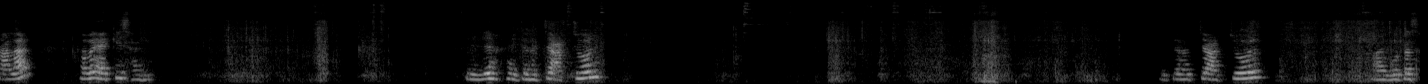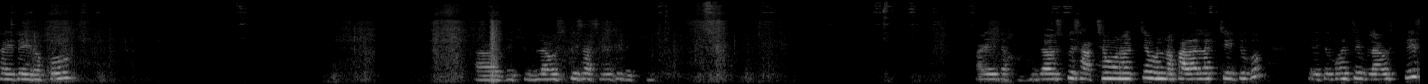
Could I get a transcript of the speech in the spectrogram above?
কালার, তবে একই শাড়ি। এই যে, এটা হচ্ছে আঁচল। এটা হচ্ছে আঁচল। আর গোটা শাড়িটা এরকম। আর দেখি, ব্লাউজ পিস আছে নাকি দেখি। আর এই দেখো, ব্লাউজ পিস আছে মনে হচ্ছে, অন্য কালার লাগছে এইটুকু। এইটুকু হচ্ছে ব্লাউজ পিস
